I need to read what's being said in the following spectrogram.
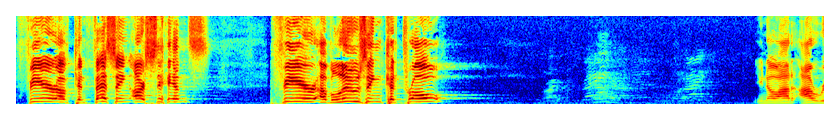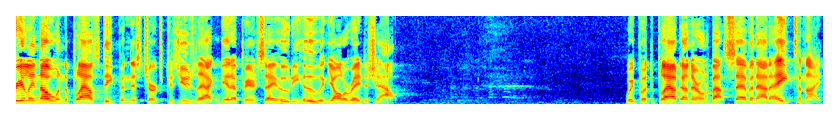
Fear of confessing our sins, fear of losing control. You know, I, I really know when the plow's deep in this church because usually I can get up here and say hooty hoo and y'all are ready to shout. We put the plow down there on about seven out of eight tonight.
